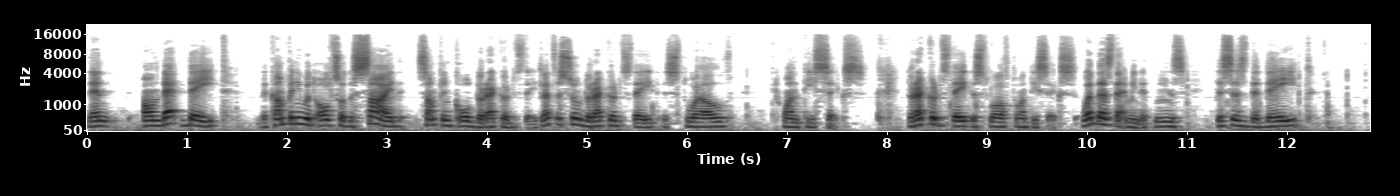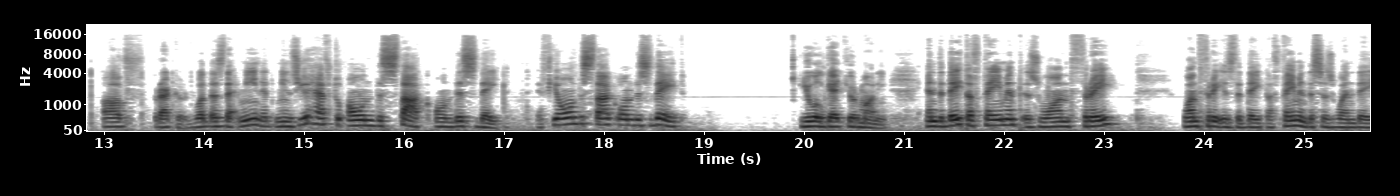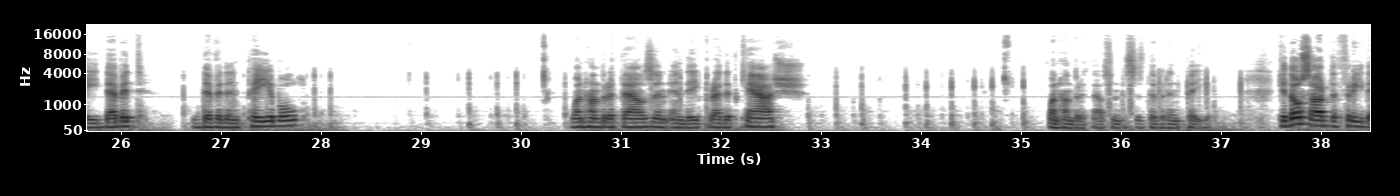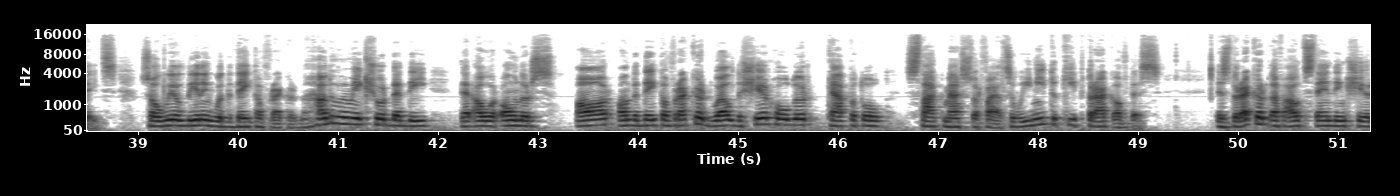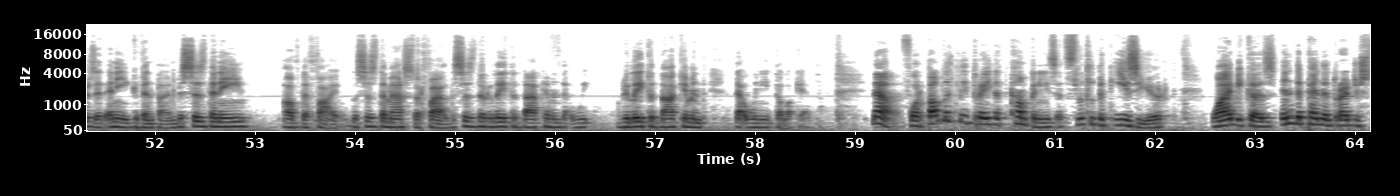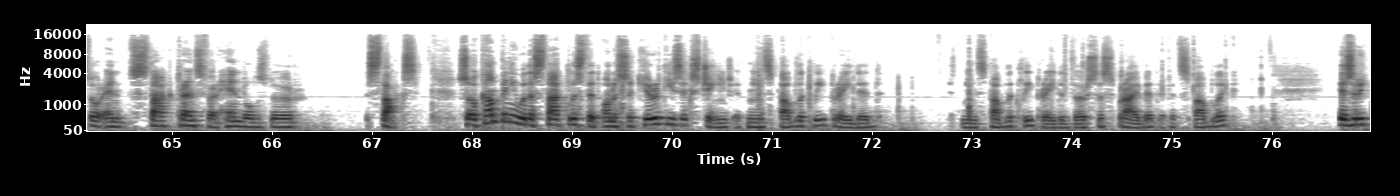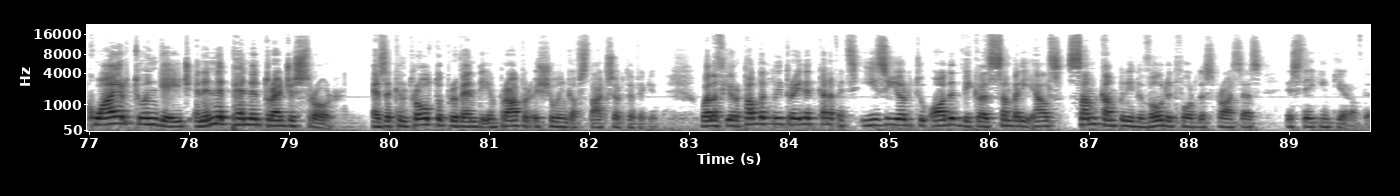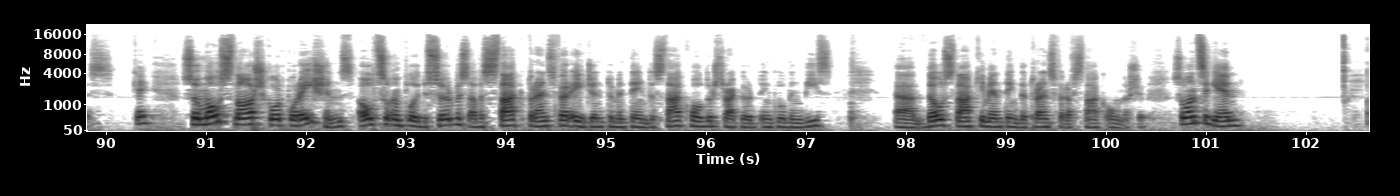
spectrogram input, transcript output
Then on that date, the company would also decide something called the records date. Let's assume the records date is 1226. The records date is 1226. What does that mean? It means this is the date of record. What does that mean? It means you have to own the stock on this date. If you own the stock on this date, you will get your money. And the date of payment is 1-3. 1-3 is the date of payment. This is when they debit dividend payable. 100,000 and they credit cash. 100,000. This is dividend payable. Okay, those are the three dates. So we're dealing with the date of record. Now, how do we make sure that the that our owners are on the date of record? Well, the shareholder capital stock master file. So we need to keep track of this. Is the record of outstanding shares at any given time. This is the name of the file. This is the master file. This is the related document that we related document that we need to look at. Now, for publicly traded companies, it's a little bit easier. Why? Because independent registrar and stock transfer handles their stocks. So a company with a stock listed on a securities exchange, it means publicly traded, it means publicly traded versus private, if it's public, is required to engage an independent registrar as a control to prevent the improper issuing of stock certificate. Well, if you're publicly traded, kind of it's easier to audit because somebody else, some company devoted for this process is taking care of this. Okay, so most large corporations also employ the service of a stock transfer agent to maintain the stockholders record, including these, uh, those documenting the transfer of stock ownership. So once again,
